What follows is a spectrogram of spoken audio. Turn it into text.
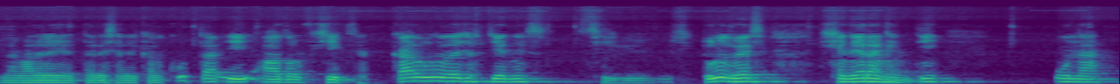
la madre Teresa de Calcuta y Adolf Hitler. Cada uno de ellos tienes, si, si tú los ves, generan en ti una,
